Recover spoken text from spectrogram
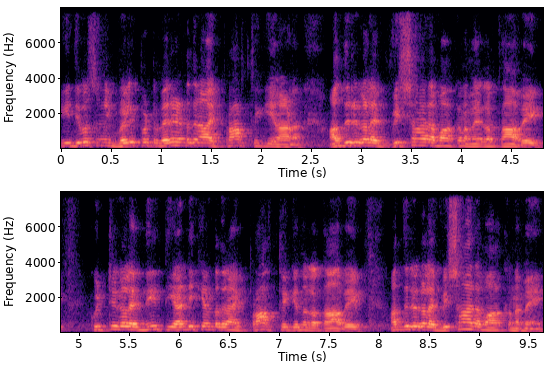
ഈ ദിവസങ്ങളിൽ വെളിപ്പെട്ട് വരേണ്ടതിനായി പ്രാർത്ഥിക്കുകയാണ്. അതിരുകളെ വിശാലമാക്കണമേ കർത്താവെ. കുറ്റികളെ നീട്ടി അടിക്കേണ്ടതിനായി പ്രാർത്ഥിക്കുന്ന കർത്താവെ അതിരുകളെ വിശാലമാക്കണമേ.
